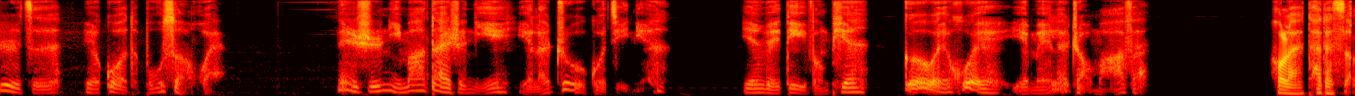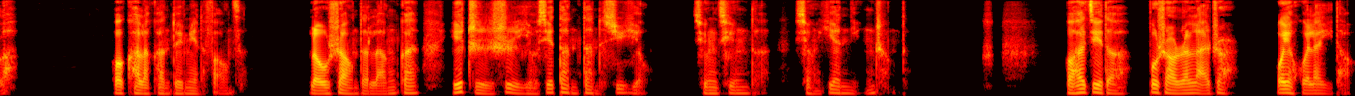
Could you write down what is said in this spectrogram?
日子。也过得不算坏。那时你妈带着你也来住过几年，因为地方偏，革委会也没来找麻烦。后来太太死了，我看了看对面的房子，楼上的栏杆也只是有些淡淡的虚影，轻轻的像烟凝成的。我还记得不少人来这儿，我也回来一趟。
